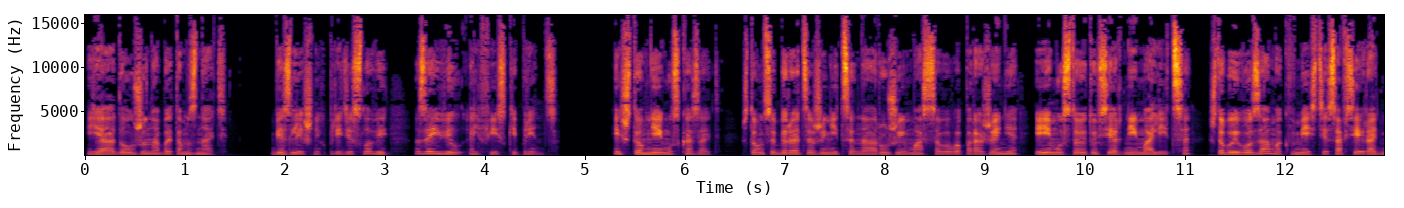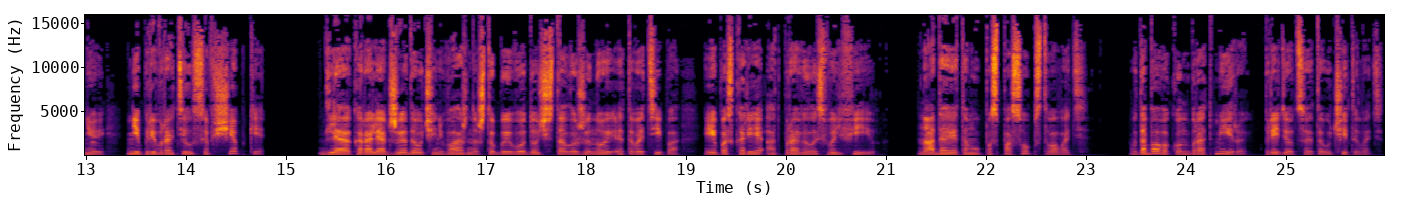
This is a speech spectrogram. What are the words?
я должен об этом знать. Без лишних предисловий заявил эльфийский принц. И что мне ему сказать? Что он собирается жениться на оружии массового поражения, и ему стоит усерднее молиться, чтобы его замок вместе со всей роднёй не превратился в щепки? Для короля Джеда очень важно, чтобы его дочь стала женой этого типа и поскорее отправилась в Эльфию. Надо этому поспособствовать. Вдобавок он брат Миры, придется это учитывать.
